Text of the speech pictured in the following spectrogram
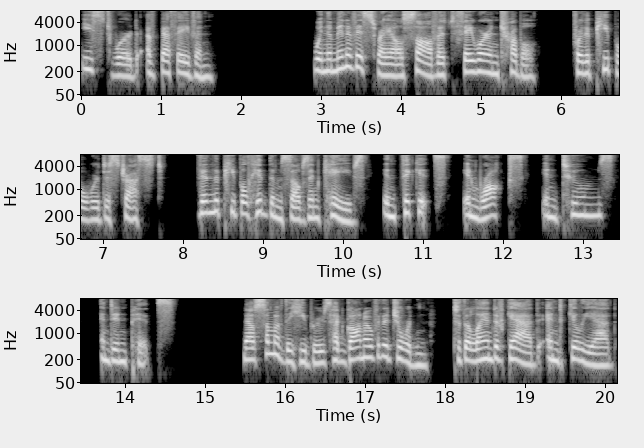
eastward of Bethaven. When the men of Israel saw that they were in trouble, for the people were distressed, then the people hid themselves in caves, in thickets, in rocks, in tombs, and in pits. Now some of the Hebrews had gone over the Jordan to the land of Gad and Gilead.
